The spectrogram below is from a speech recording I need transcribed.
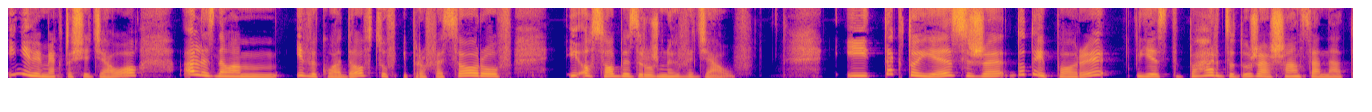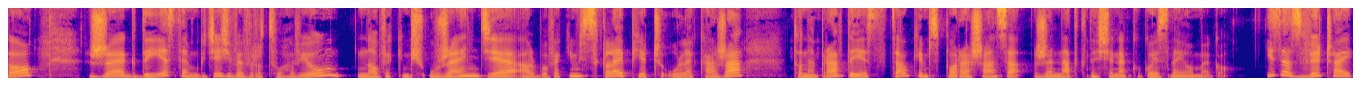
I nie wiem, jak to się działo, ale znałam i wykładowców, i profesorów, i osoby z różnych wydziałów. I tak to jest, że do tej pory jest bardzo duża szansa na to, że gdy jestem gdzieś we Wrocławiu, no w jakimś urzędzie albo w jakimś sklepie czy u lekarza, to naprawdę jest całkiem spora szansa, że natknę się na kogoś znajomego. I zazwyczaj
